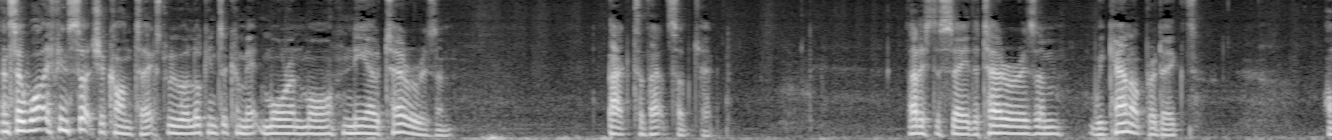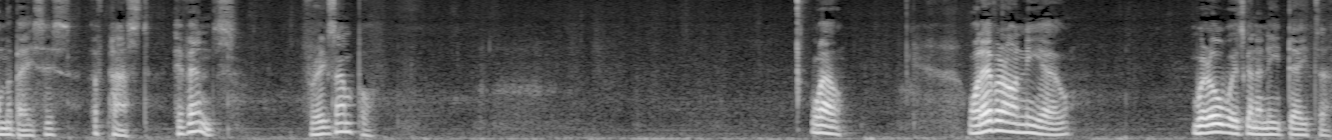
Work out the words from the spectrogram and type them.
And so, what if in such a context we were looking to commit more and more neo terrorism? Back to that subject. That is to say, the terrorism we cannot predict on the basis of past events, for example. Well, whatever our NEO, we're always going to need data.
